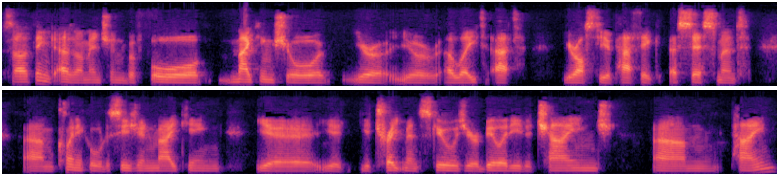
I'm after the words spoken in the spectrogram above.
So I think, as I mentioned before, making sure you're you're elite at your osteopathic assessment, um, clinical decision making, your, your your treatment skills, your ability to change, um, pain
